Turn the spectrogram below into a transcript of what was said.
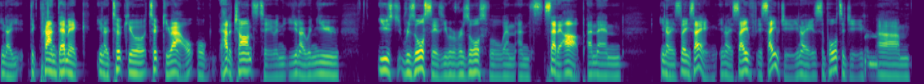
you know the pandemic you know took your took you out or had a chance to and you know when you used resources you were resourceful and and set it up and then you know it's like you're saying you know it saved it saved you you know it supported you Mm. um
